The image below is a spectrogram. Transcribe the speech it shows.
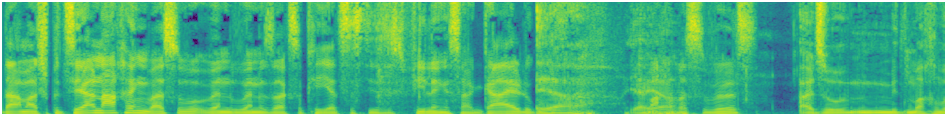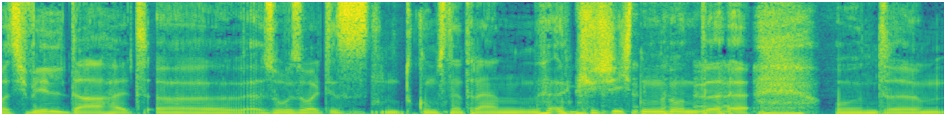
damals speziell nachhängen? Weißt du, wenn du, wenn du sagst, okay, jetzt ist dieses Feeling ist halt geil, du kannst Ja, ja, machen, ja. was du willst. Also mitmachen, was ich will, da halt äh, sowieso halt ist, du kommst nicht rein, Geschichten und äh, und ähm,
